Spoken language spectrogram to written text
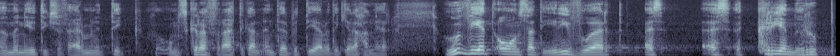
hermeneutiek of hermeneutiek om skrif reg te kan interpreteer wat ek julle gaan leer. Hoe weet ons dat hierdie woord is is 'n kreunroep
